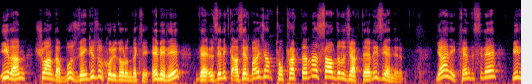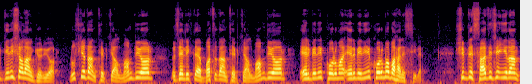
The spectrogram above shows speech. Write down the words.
İran şu anda bu Zengezur koridorundaki emeli ve özellikle Azerbaycan topraklarına saldıracak değerli izleyenlerim. Yani kendisine bir geniş alan görüyor. Rusya'dan tepki almam diyor. Özellikle Batı'dan tepki almam diyor. Ermeni koruma Ermeniyi koruma bahanesiyle. Şimdi sadece İran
